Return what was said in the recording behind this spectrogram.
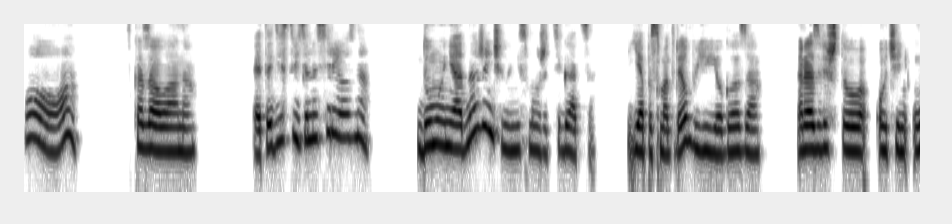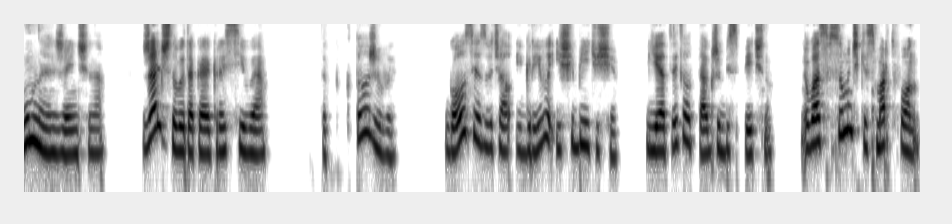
«О, -о — сказала она. «Это действительно серьезно. Думаю, ни одна женщина не сможет тягаться. Я посмотрел в ее глаза. Разве что очень умная женщина. Жаль, что вы такая красивая. Так кто же вы? Голос ее звучал игриво и щебечуще. Я ответил также беспечно. У вас в сумочке смартфон.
